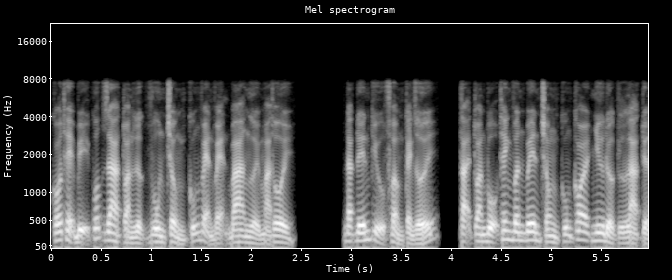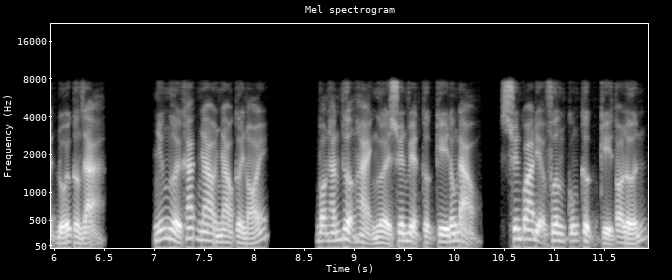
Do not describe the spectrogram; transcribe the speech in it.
có thể bị quốc gia toàn lực vun trồng cũng vẹn vẹn ba người mà thôi. Đặt đến cựu phẩm cảnh giới, tại toàn bộ thanh vân bên trong cũng coi như được là tuyệt đối cường giả. Những người khác nhau nhào cười nói. Bọn hắn thượng hải người xuyên việt cực kỳ đông đảo, xuyên qua địa phương cũng cực kỳ to lớn.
